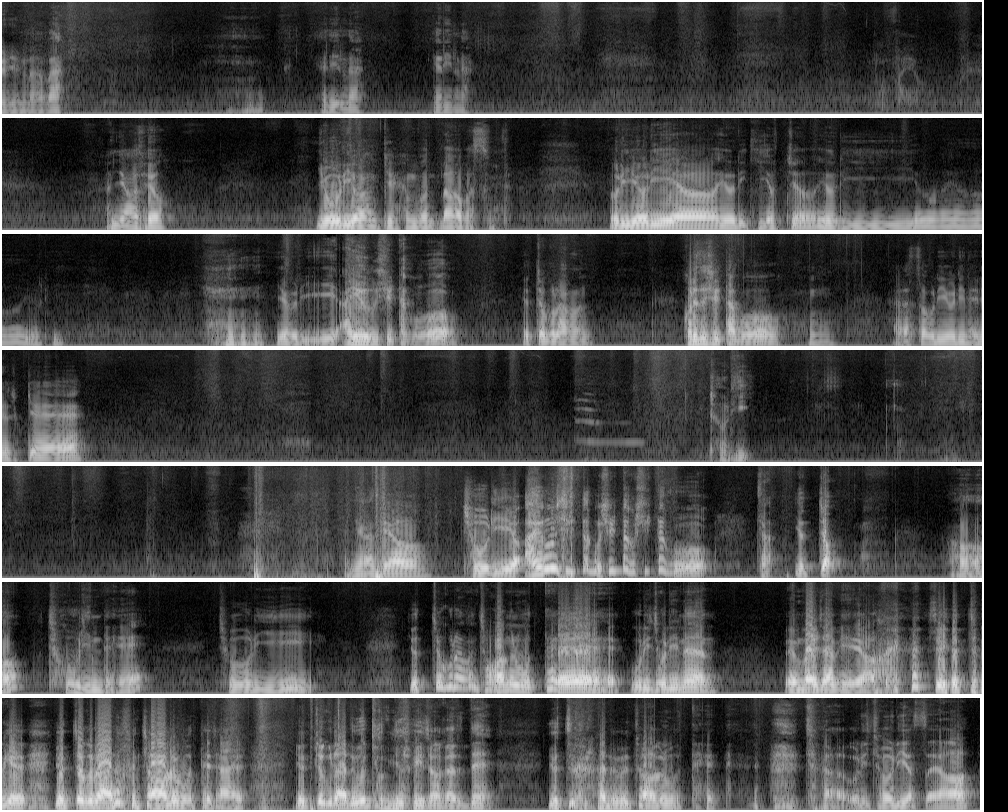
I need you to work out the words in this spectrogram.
열이 일로 와봐. 열이 일로 와. 열이 일로 와. 안녕하세요. 요리와 함께 한번 나와봤습니다. 우리 요리예요. 요리 귀엽죠? 요리. 요거 봐요. 요리. 요리. 아유, 싫다고. 이쪽으로 하면. 그래도 싫다고. 응. 알았어. 우리 요리 내려줄게. 저리. 안녕하세요. 조리예요. 아유 싫다고 싫다고 싫다고. 자 이쪽. 어 조리인데 조리. 이쪽으로 하면 저항을 못해. 우리 조리는 왼발잡이에요. 이쪽에 이쪽으로 하면 저항을 못해 잘. 이쪽으로 하면 격렬하게 저항하는데 이쪽으로 하면 저항을 못해. 자 우리 조리였어요.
